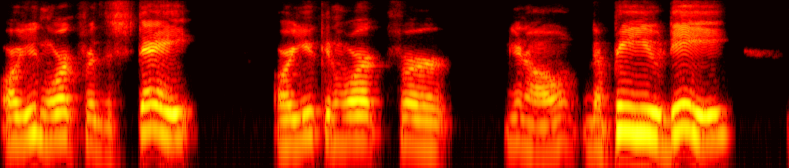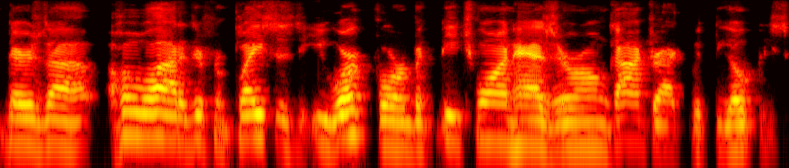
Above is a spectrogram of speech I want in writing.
or you can work for the state, or you can work for, you know, the PUD. There's a, a whole lot of different places that you work for, but each one has their own contract with the OPIES.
